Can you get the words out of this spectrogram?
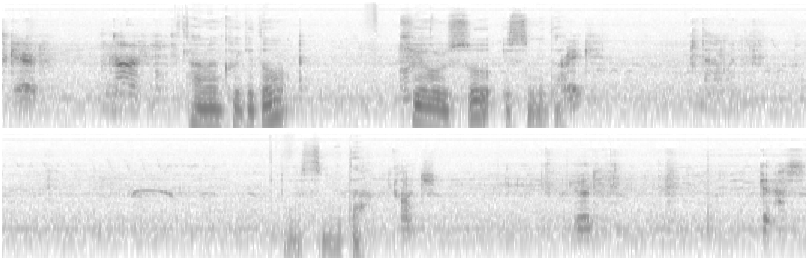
Scared. Not. 화면 크기도 키워올 수 있습니다. 이렇습니다. Clutch. Good. Gas.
